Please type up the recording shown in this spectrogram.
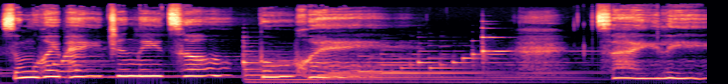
总会陪着你走，不会再离。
